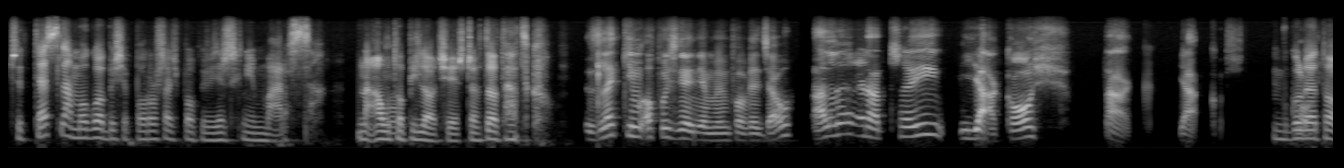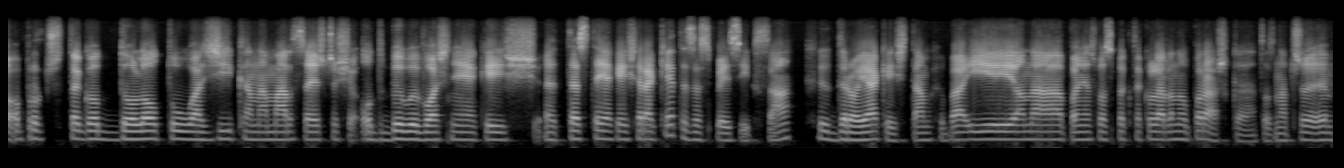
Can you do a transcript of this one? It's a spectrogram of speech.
Czy Tesla mogłaby się poruszać po powierzchni Marsa? Na autopilocie jeszcze w dodatku. Z lekkim opóźnieniem bym powiedział, ale raczej jakoś, tak, jakoś. W ogóle Może. to oprócz tego dolotu łazika na Marsa jeszcze się odbyły właśnie jakieś e, testy jakiejś rakiety ze SpaceXa, Hydro jakieś tam chyba i ona poniosła spektakularną porażkę. To znaczy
